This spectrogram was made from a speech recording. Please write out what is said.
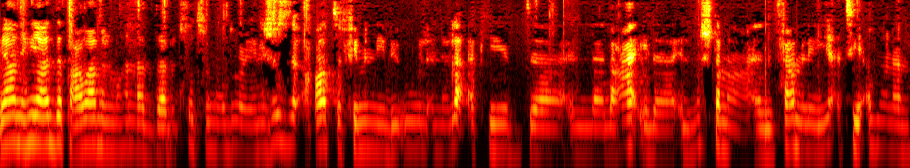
يعني هي عدة عوامل مهند بتفوت في الموضوع. يعني جزء عاطفي مني بيقول إنه لا أكيد العائلة المجتمع الفاميلي يأتي اولا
